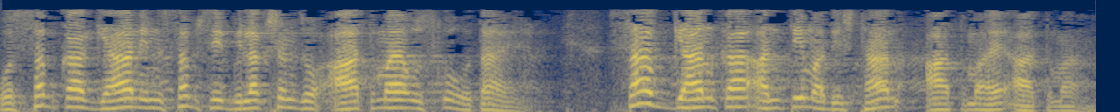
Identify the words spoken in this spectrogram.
वो सब का ज्ञान, इन सबसे विलक्षण जो आत्मा है, उसको होता है। सब ज्ञान का अंतिम अधिष्ठान आत्मा है, आत्मा।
